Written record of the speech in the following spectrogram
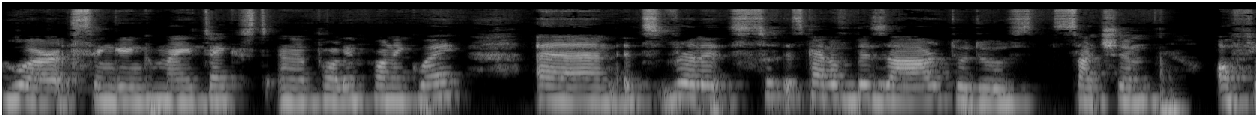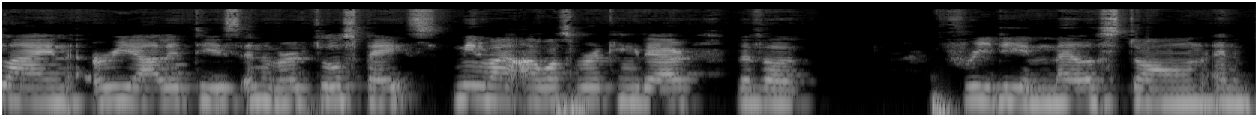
who are singing my text in a polyphonic way and it's really it's kind of bizarre to do such an offline realities in a virtual space. Meanwhile, I was working there with a 3D millstone and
